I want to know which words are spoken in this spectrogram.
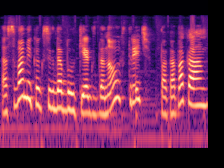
А с вами, как всегда, был Кекс. До новых встреч. Пока-пока.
